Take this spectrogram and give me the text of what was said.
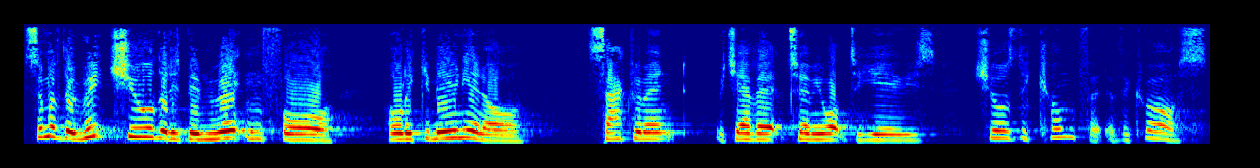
Some of the ritual that has been written for Holy Communion or sacrament, whichever term you want to use, shows the comfort of the cross.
